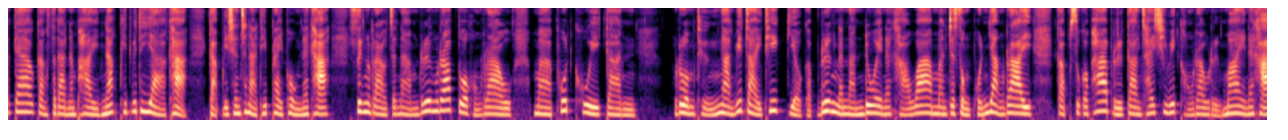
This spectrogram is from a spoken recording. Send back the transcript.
รแก้วกังสดานนภัยนักพิษวิทยาค่ะ กับดิฉันชนาทิพไพรพงศ์นะคะ ซึ่งเราจะนำเรื่องรอบตัวของเรามาพูดคุยกัน รวมถึงงานวิจัยที่เกี่ยวกับเรื่องนั้นๆ ด้วยนะคะ ว่ามันจะส่งผลอย่างไรกับสุขภาพหรือการใช้ชีวิตของเราหรือไม่นะคะ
